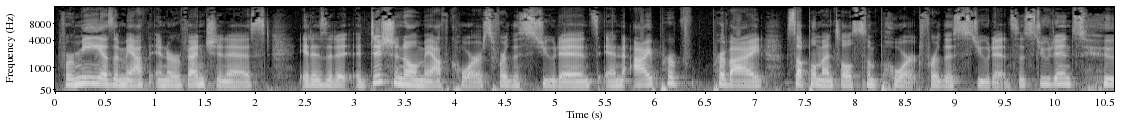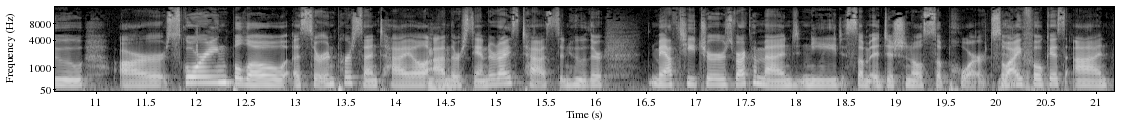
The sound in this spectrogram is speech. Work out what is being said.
for me, as a math interventionist, it is an additional math course for the students, and I pro- provide supplemental support for the students. The students who are scoring below a certain percentile on their standardized tests and who their math teachers recommend need some additional support. So I focus on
